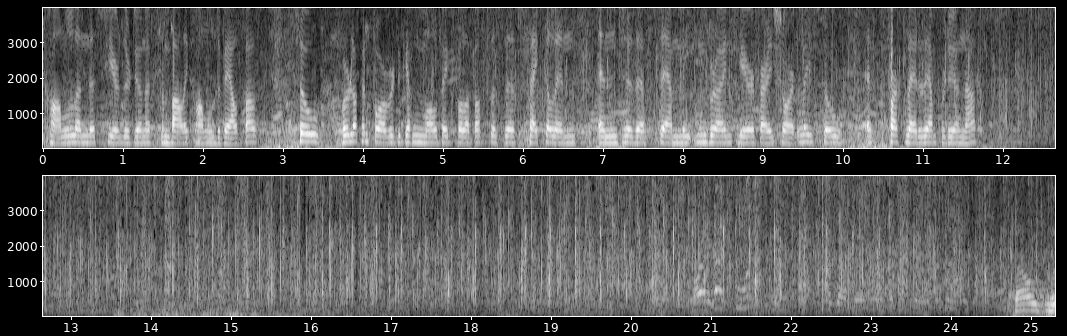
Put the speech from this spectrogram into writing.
Ballyconnell, and this year they're doing it from Ballyconnell to Belfast. So we're looking forward to giving them all big bualadh bos as they cycle in into this um, meeting ground here very shortly. So uh, fair play to them for doing that. Well, we,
